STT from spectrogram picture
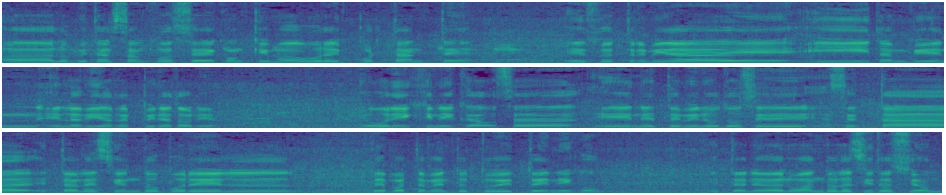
al Hospital San José con quemadura importante en sus extremidades y también en la vía respiratoria. Origen y causa en este minuto se, se está estableciendo por el Departamento de Estudios Técnicos, están evaluando la situación.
